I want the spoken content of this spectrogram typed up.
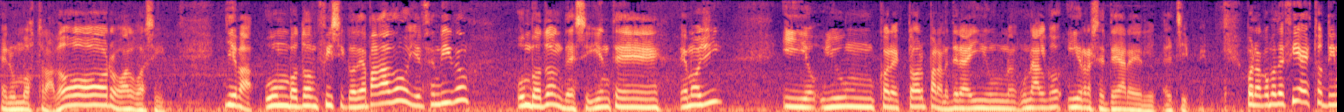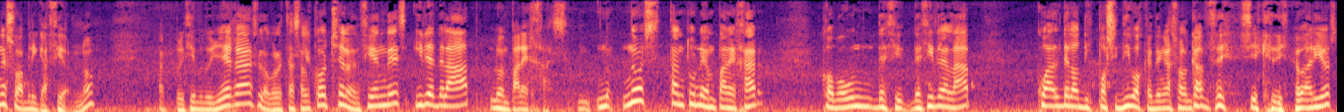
en un mostrador o algo así. Lleva un botón físico de apagado y encendido, un botón de siguiente emoji, y, un conector para meter ahí un, algo y resetear el, chip. Bueno, como decía, esto tiene su aplicación, ¿no? Al principio tú llegas, lo conectas al coche, lo enciendes y desde la app lo emparejas. No, es tanto un emparejar como un decirle a la app cuál de los dispositivos que tenga a su alcance, si es que tiene varios,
